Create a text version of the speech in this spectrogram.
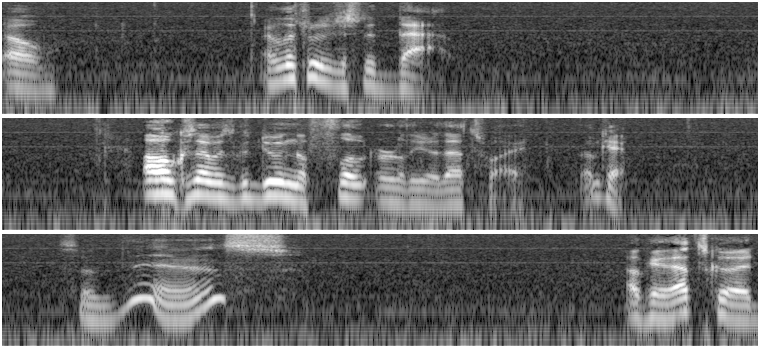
Oh. I literally just did that. Oh, because I was doing a float earlier, that's why. Okay. So this... Okay, that's good.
